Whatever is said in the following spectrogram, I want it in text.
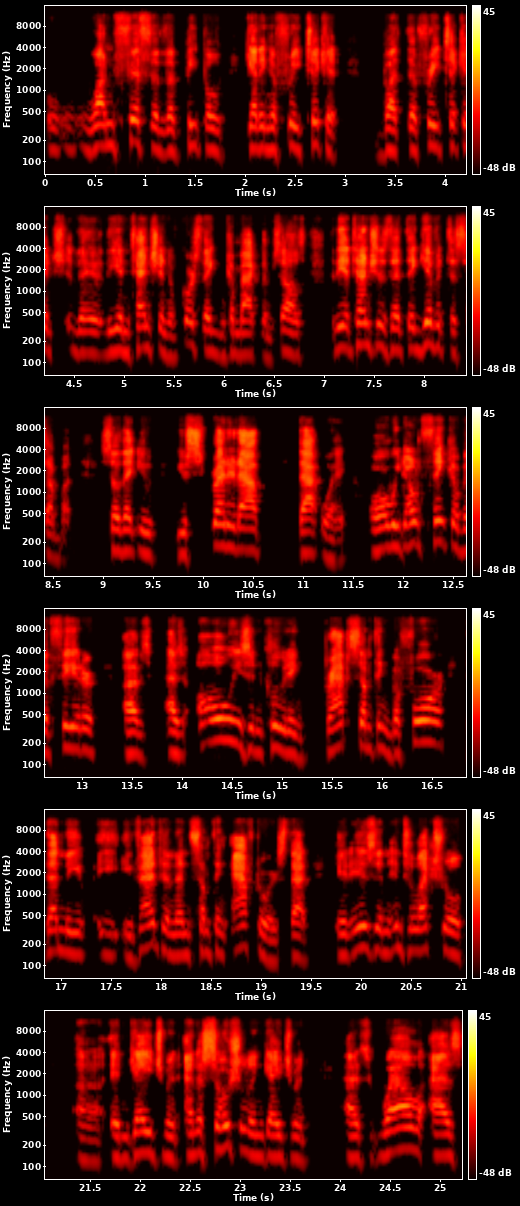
one fifth of the people getting a free ticket but the free ticket, the, the intention, of course, they can come back themselves, but the intention is that they give it to someone so that you, you spread it out that way. Or we don't think of a theater as, as always including perhaps something before, then the event, and then something afterwards, that it is an intellectual uh, engagement and a social engagement as well as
